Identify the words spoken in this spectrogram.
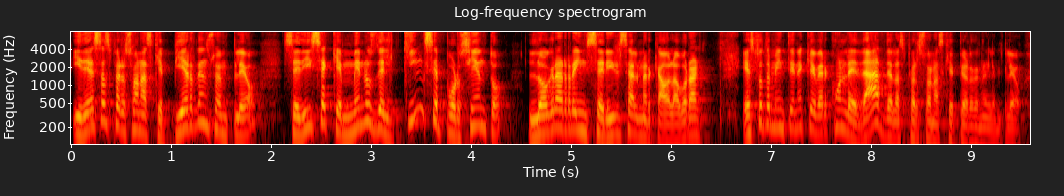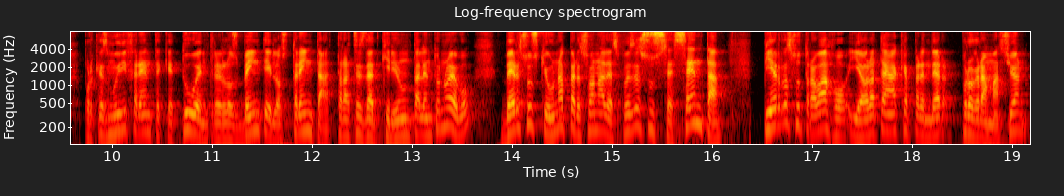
Y de esas personas que pierden su empleo, se dice que menos del 15% logra reinserirse al mercado laboral. Esto también tiene que ver con la edad de las personas que pierden el empleo, porque es muy diferente que tú entre los 20 y los 30 trates de adquirir un talento nuevo versus que una persona después de sus 60 pierda su trabajo y ahora tenga que aprender programación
